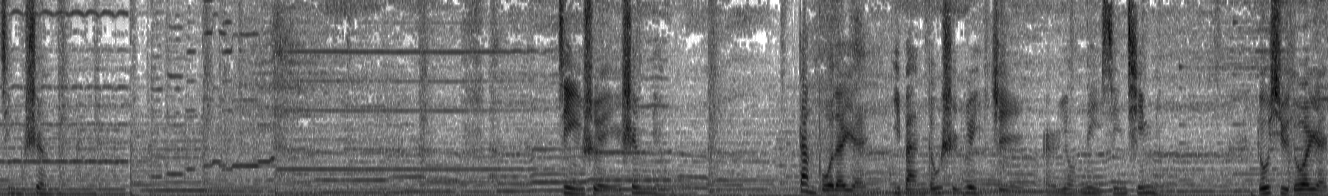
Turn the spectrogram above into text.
今生。静水深流，淡泊的人一般都是睿智而又内心清明。有许多人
